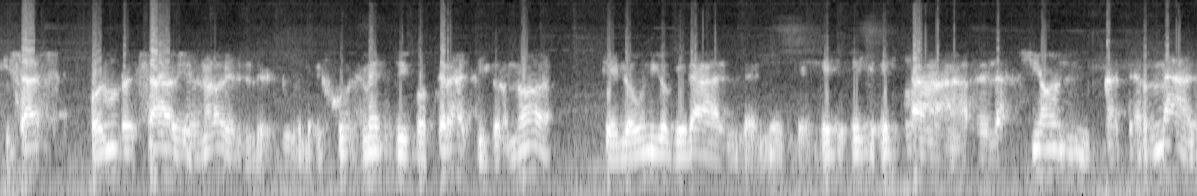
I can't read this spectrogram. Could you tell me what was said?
quizás por un resabio ¿no? del, juramento hipocrático, ¿no? que lo único que era esta relación paternal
